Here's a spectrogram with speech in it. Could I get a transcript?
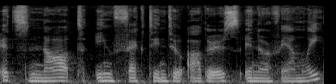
it's not infecting to others in her family.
